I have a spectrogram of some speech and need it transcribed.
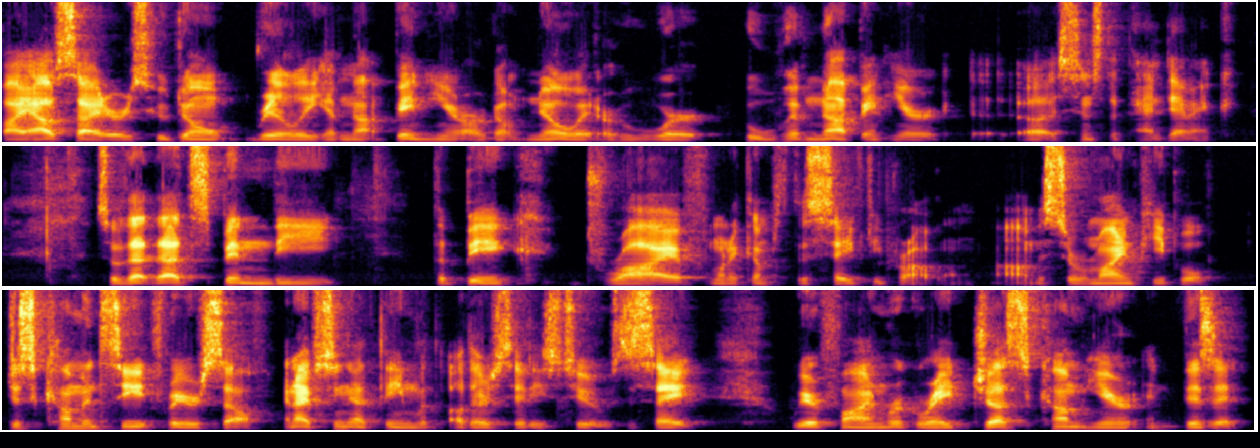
by outsiders who don't really have not been here or don't know it or who were who have not been here uh, since the pandemic. So that that's been the the big drive when it comes to the safety problem um, is to remind people just come and see it for yourself. And I've seen that theme with other cities too, is to say we're fine, we're great, just come here and visit.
